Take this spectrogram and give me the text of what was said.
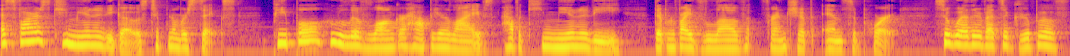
As far as community goes, tip number six People who live longer, happier lives have a community that provides love, friendship, and support. So, whether that's a group of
